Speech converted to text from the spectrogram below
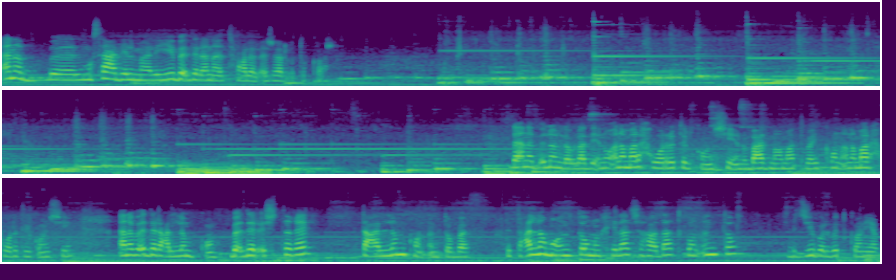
أنا بالمساعده المالية بقدر أنا أدفع للأجار أنا بقول لهم لأولادي إنه أنا ما رح ورث لكم شيء إنه بعد ما مات بيكون أنا ما رح ورث لكم شيء أنا بقدر أعلمكم بقدر أشتغل تعلمكم أنتم بس. تتعلموا أنتم من خلال شهاداتكم أنتم بتجيبوا اللي بدكم إياه.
